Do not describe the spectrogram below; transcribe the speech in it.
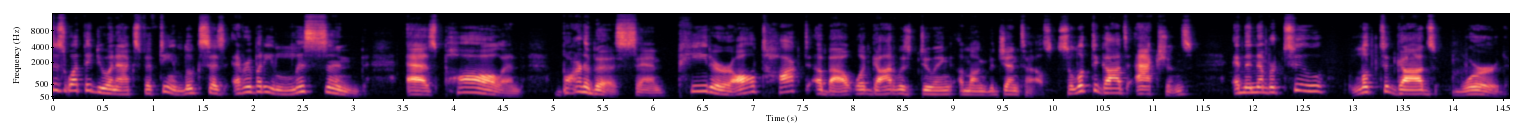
is what they do in Acts 15. Luke says everybody listened as Paul and Barnabas and Peter all talked about what God was doing among the Gentiles. So look to God's actions. And then number two, look to God's word.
